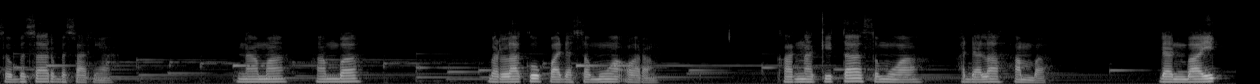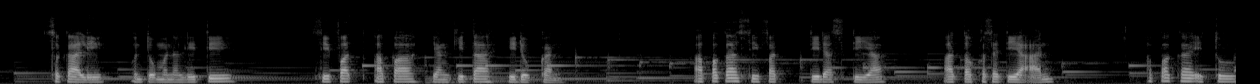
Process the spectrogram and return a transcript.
sebesar-besarnya. Nama hamba berlaku pada semua orang, karena kita semua adalah hamba, dan baik sekali untuk meneliti sifat apa yang kita hidupkan. Apakah sifat tidak setia atau kesetiaan? Apakah itu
